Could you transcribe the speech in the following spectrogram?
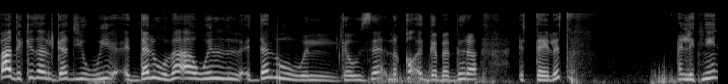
بعد كده الجدي والدلو بقى والدلو والجوزاء لقاء الجبابرة الثالث الاتنين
